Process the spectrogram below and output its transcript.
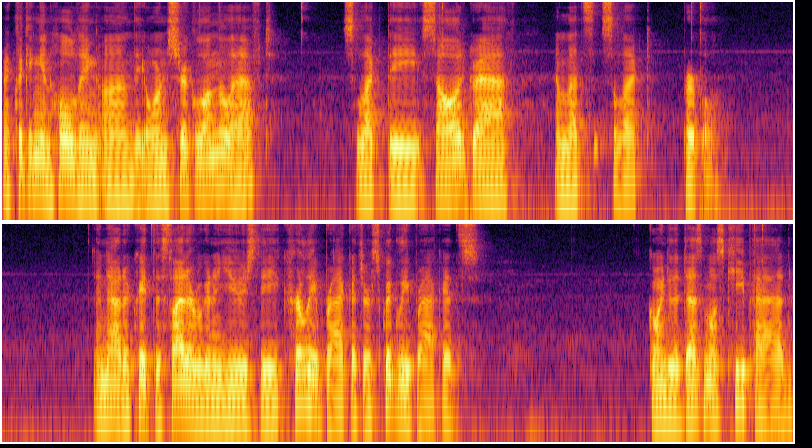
by clicking and holding on the orange circle on the left, select the solid graph, and let's select purple. And now to create the slider, we're going to use the curly brackets or squiggly brackets, going to the Desmos keypad,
